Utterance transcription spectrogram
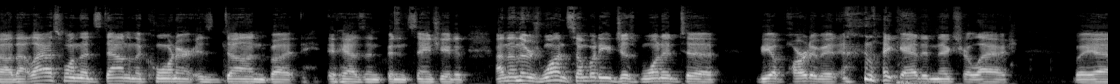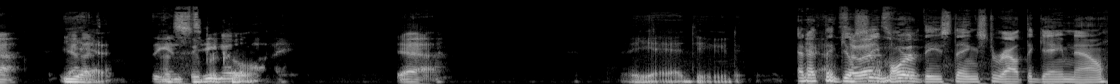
Uh, that last one that's down in the corner is done, but it hasn't been instantiated. And then there's one somebody just wanted to be a part of it and like added an extra lash. But yeah, yeah, that's the that's super cool. Eye. Yeah. yeah, dude. and I think you'll so see more what- of these things throughout the game now.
